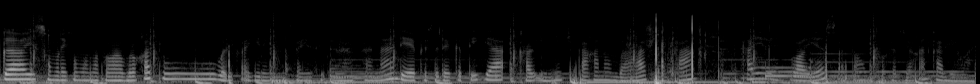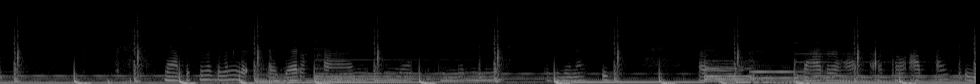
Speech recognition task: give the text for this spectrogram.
Guys, Assalamualaikum warahmatullahi wabarakatuh. Balik lagi dengan saya Siti Rasana Di episode ketiga Kali ini kita akan membahas tentang Hire employees atau mempekerjakan karyawan. Nah pasti teman-teman? Gak sabar kan? Ini mau denger nih Gimana sih uh, Cara atau apa sih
